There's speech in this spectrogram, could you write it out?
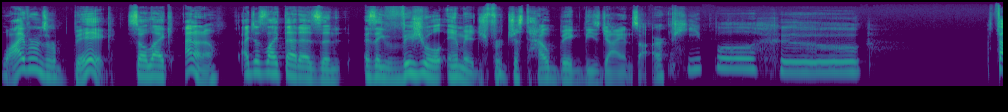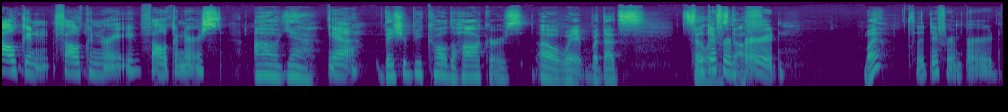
Wyverns are big. So, like, I don't know. I just like that as an as a visual image for just how big these giants are. People who falcon falconry falconers. Oh yeah, Yeah, they should be called hawkers. Oh wait, but that's it's a different stuff. bird. What? It's a different bird.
